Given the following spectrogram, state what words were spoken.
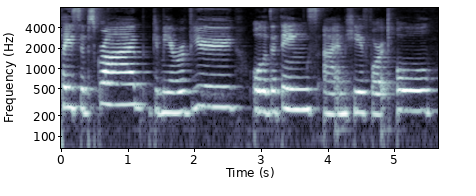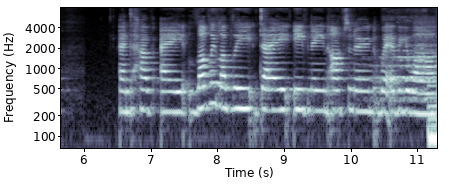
Please subscribe, give me a review, all of the things. I am here for it all. And have a lovely, lovely day, evening, afternoon, wherever you are.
